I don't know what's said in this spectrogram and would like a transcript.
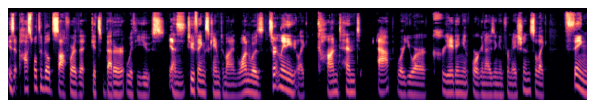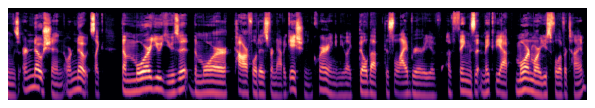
is it possible to build software that gets better with use? Yes. And two things came to mind. One was certainly any like content app where you are creating and organizing information. So like things or Notion or notes, like the more you use it, the more powerful it is for navigation and querying. And you like build up this library of, of things that make the app more and more useful over time.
